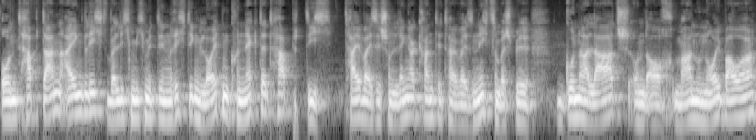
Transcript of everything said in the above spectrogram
und habe dann eigentlich, weil ich mich mit den richtigen Leuten connected habe, die ich teilweise schon länger kannte, teilweise nicht, zum Beispiel Gunnar Latsch und auch Manu Neubauer,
